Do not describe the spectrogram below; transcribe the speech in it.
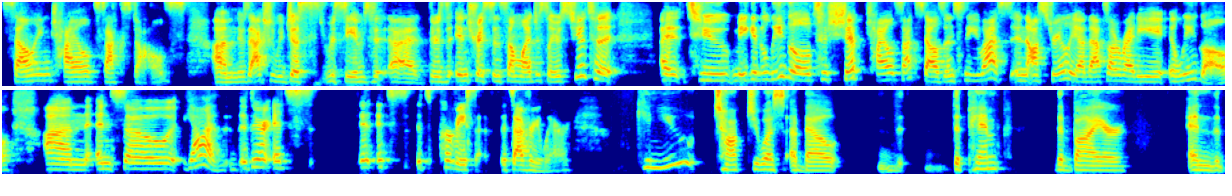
selling child sex dolls. Um, there's actually we just received uh, there's interest in some legislators too to uh, to make it illegal to ship child sex dolls into the U.S. In Australia, that's already illegal, um, and so yeah, there it's it, it's it's pervasive. It's everywhere. Can you talk to us about the, the pimp, the buyer, and the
